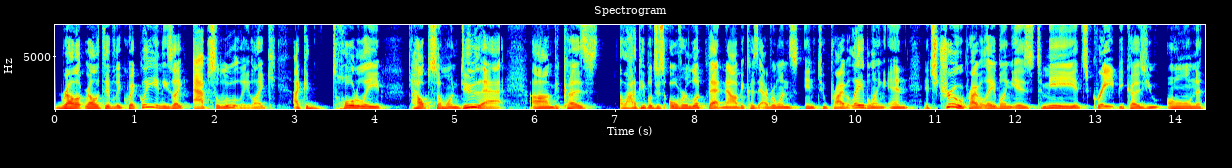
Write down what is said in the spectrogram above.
rel- relatively quickly? And he's like, absolutely. Like I could totally help someone do that um, because a lot of people just overlook that now because everyone's into private labeling and it's true private labeling is to me it's great because you own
